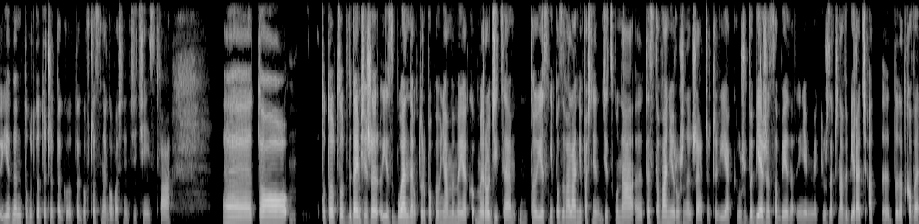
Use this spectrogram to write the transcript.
Jeden, który dotyczy tego, tego wczesnego właśnie dzieciństwa. E, to to to, co wydaje mi się, że jest błędem, który popełniamy my jako my rodzice, to jest niepozwalanie właśnie dziecku na e, testowanie różnych rzeczy. Czyli jak już wybierze sobie, no, nie wiem, jak już zaczyna wybierać e, dodatkowe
